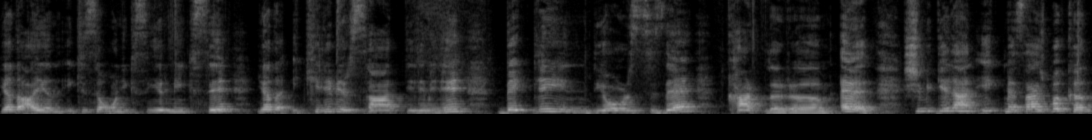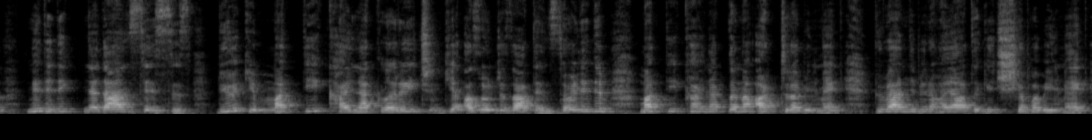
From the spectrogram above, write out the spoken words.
ya da ayın ikisi, 12'si, 22'si ya da ikili bir saat dilimini bekleyin diyor size kartlarım. Evet. Şimdi gelen ilk mesaj bakın ne dedik? Neden sessiz? Diyor ki maddi kaynakları için ki az önce zaten söyledim. Maddi kaynaklarını arttırabilmek, güvenli bir hayata geçiş yapabilmek,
